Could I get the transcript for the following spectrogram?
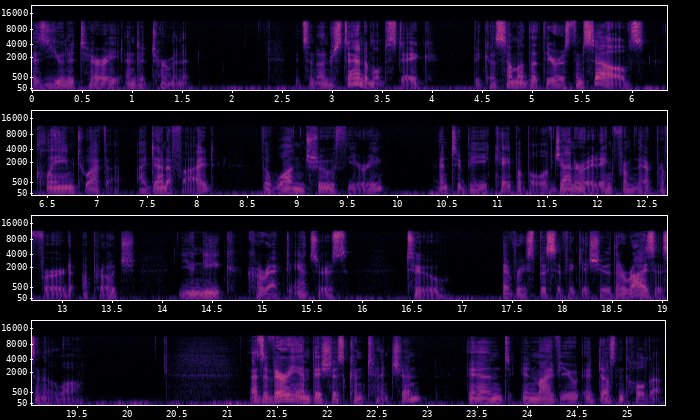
as unitary and determinate. It's an understandable mistake because some of the theorists themselves claim to have identified the one true theory and to be capable of generating from their preferred approach unique, correct answers to every specific issue that arises in the law. That's a very ambitious contention, and in my view, it doesn't hold up.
